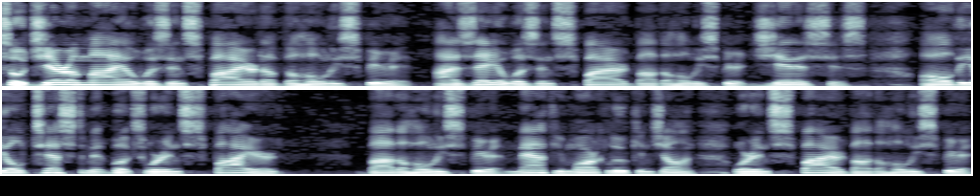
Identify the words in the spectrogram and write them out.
So Jeremiah was inspired of the Holy Spirit. Isaiah was inspired by the Holy Spirit. Genesis, all the Old Testament books were inspired by the Holy Spirit. Matthew, Mark, Luke, and John were inspired by the Holy Spirit.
